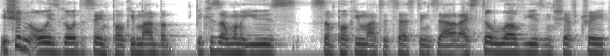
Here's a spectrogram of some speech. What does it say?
You shouldn't always go with the same Pokemon, but because I want to use some Pokemon to test things out. I still love using Shiftry.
